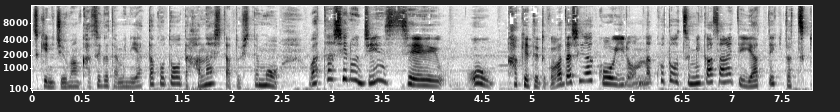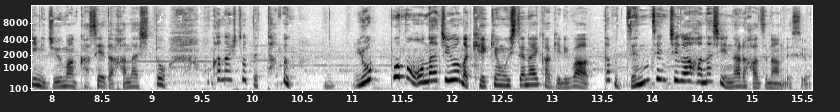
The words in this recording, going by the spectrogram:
月に10万稼ぐためにやったことって話したとしても、私の人生をかけてとか、私がこういろんなことを積み重ねてやってきた月に10万稼いだ話と、他の人って多分よっぽど同じような経験をしてない限りは多分全然違う話になるはずなんですよ。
